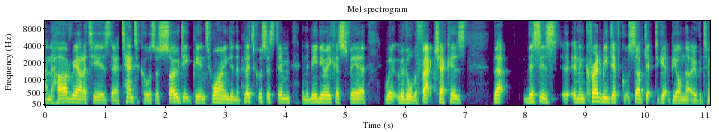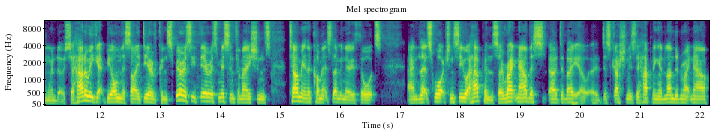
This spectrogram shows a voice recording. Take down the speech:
And the hard reality is their tentacles are so deeply entwined in the political system, in the media ecosphere, with, with all the fact checkers, that this is an incredibly difficult subject to get beyond the Overton window. So, how do we get beyond this idea of conspiracy theorists, misinformations? Tell me in the comments. Let me know your thoughts and let's watch and see what happens. So right now, this uh, debate uh, discussion is happening in London right now.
